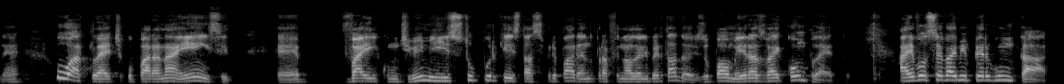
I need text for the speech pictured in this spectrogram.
Né? O Atlético Paranaense é, vai com um time misto porque está se preparando para a final da Libertadores. O Palmeiras vai completo. Aí você vai me perguntar:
